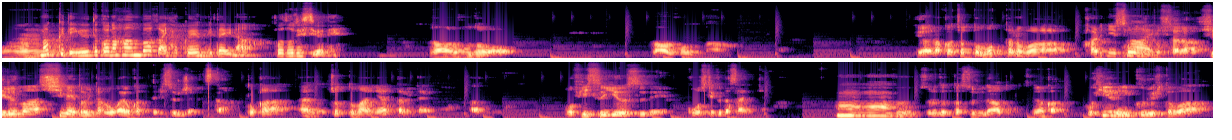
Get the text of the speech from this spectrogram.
うな。マックで言うとこのハンバーガー100円みたいなことですよね。なるほど。なるほどな。いや、なんかちょっと思ったのは、仮にそうだとしたら、昼間閉めといた方が良かったりするじゃないですか。とか、あの、ちょっと前にあったみたいな、あの、オフィスユースでこうしてくださいみたいうんうん。な。うん、それだったらするなと思って。なんか、お昼に来る人は、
